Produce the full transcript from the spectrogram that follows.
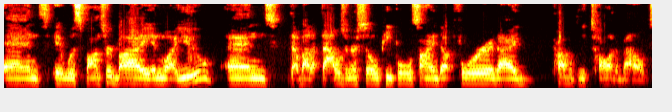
And it was sponsored by NYU and about a thousand or so people signed up for it. I probably taught about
